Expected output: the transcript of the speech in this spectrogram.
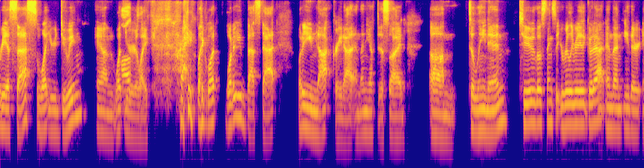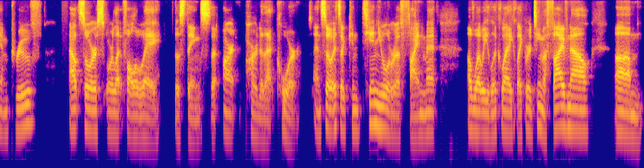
reassess what you're doing and what you're like, right? Like what what are you best at? What are you not great at? And then you have to decide um, to lean in to those things that you're really, really good at, and then either improve, outsource, or let fall away those things that aren't part of that core. And so it's a continual refinement of what we look like. Like we're a team of five now. Um,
